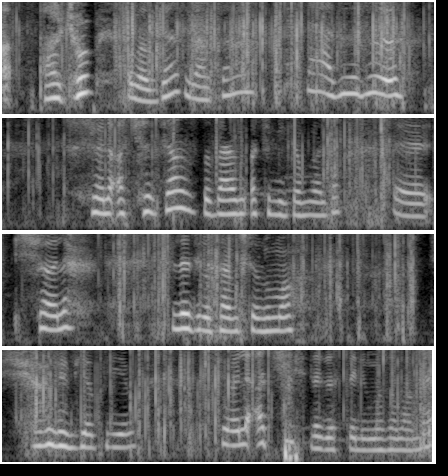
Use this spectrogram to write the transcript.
Aa, Pardon. Onu alacağız birazdan. Lavabo. Şöyle açacağız da ben açamayacağım galiba. Ee, şöyle göstermek istiyorum ama şöyle bir yapayım. Şöyle açayım size göstereyim o zaman ben.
